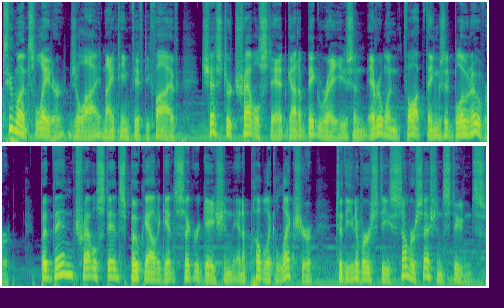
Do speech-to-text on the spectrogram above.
Two months later, July 1955, Chester Travelstead got a big raise, and everyone thought things had blown over. But then Travelstead spoke out against segregation in a public lecture to the university's summer session students.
